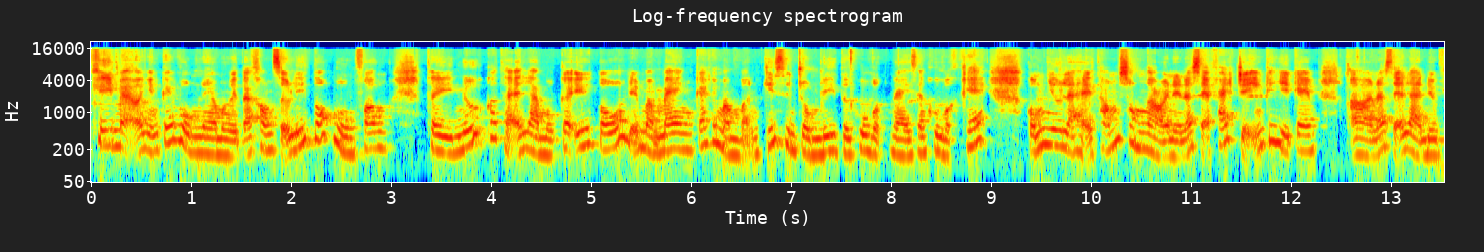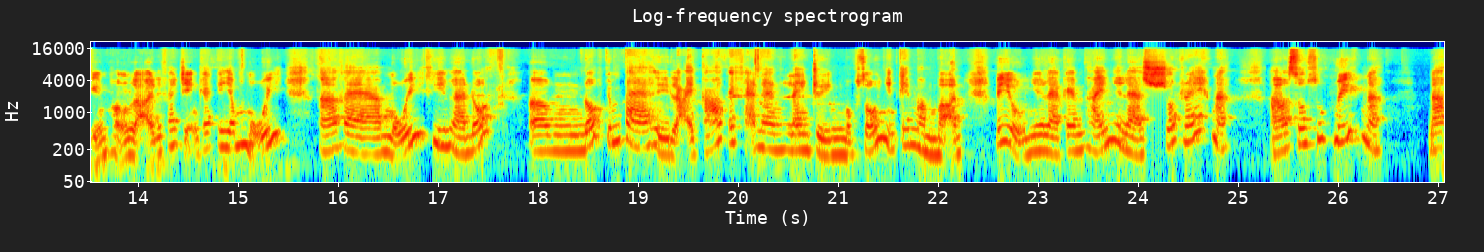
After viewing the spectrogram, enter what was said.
khi mà ở những cái vùng nào mà người ta không xử lý tốt nguồn phân thì nước có thể là một cái yếu tố để mà mang các cái mầm bệnh ký sinh trùng đi từ khu vực này sang khu vực khác. Cũng như là hệ thống sông ngòi này nó sẽ phát triển cái gì kem? À, nó sẽ là điều kiện thuận lợi để phát triển các cái giống mũi. À, và mũi khi mà đốt đốt chúng ta thì lại có cái khả năng lan truyền một số những cái mầm bệnh. Ví dụ như là kem thấy như là sốt rét nè sốt xuất huyết nè đó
